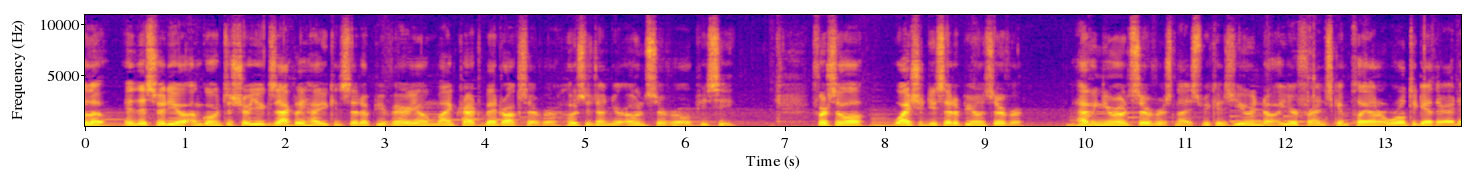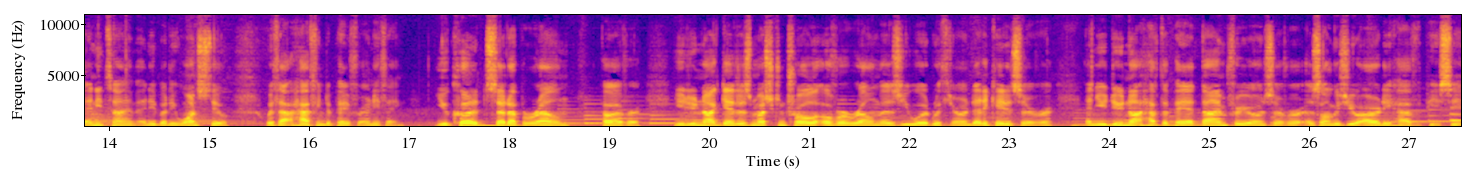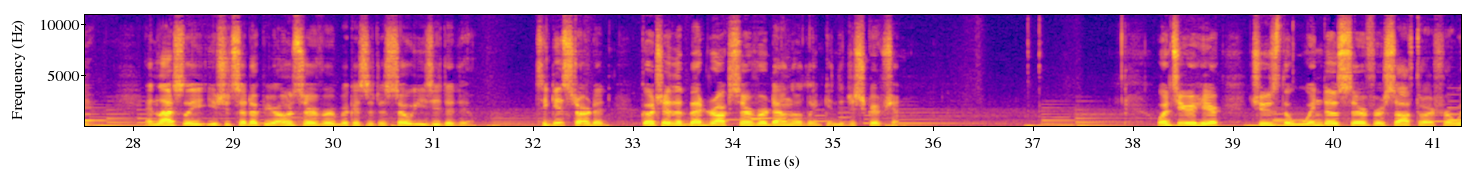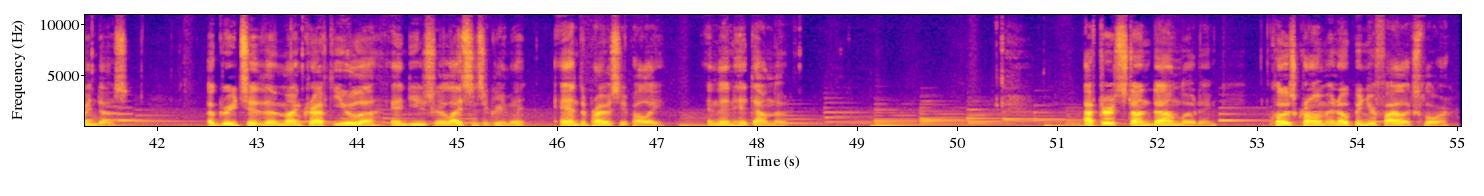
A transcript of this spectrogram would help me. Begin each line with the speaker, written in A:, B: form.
A: Hello, in this video I'm going to show you exactly how you can set up your very own Minecraft Bedrock server hosted on your own server or PC. First of all, why should you set up your own server? Having your own server is nice because you and your friends can play on a world together at any time anybody wants to without having to pay for anything. You could set up a realm, however, you do not get as much control over a realm as you would with your own dedicated server, and you do not have to pay a dime for your own server as long as you already have a PC. And lastly, you should set up your own server because it is so easy to do. To get started, go to the Bedrock server download link in the description. Once you're here, choose the Windows Server software for Windows. Agree to the Minecraft EULA and use your license agreement and the privacy poly, and then hit download. After it's done downloading, close Chrome and open your File Explorer.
